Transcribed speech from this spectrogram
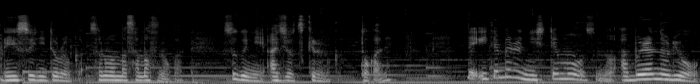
冷水に取るのかそのまま冷ますのかすぐに味をつけるのかとかね。で炒めるにしてもその油の量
